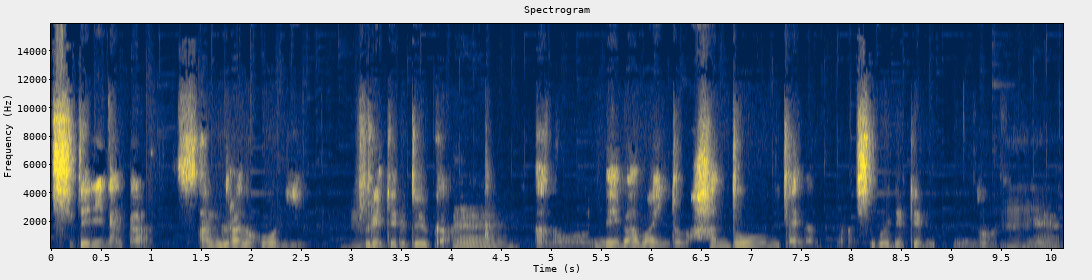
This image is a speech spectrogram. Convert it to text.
すでになんかアングラの方に触れてるというか、うん。あの、ネバーマインドの反動みたいなのがすごい出てるっていうのそうですうんね。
